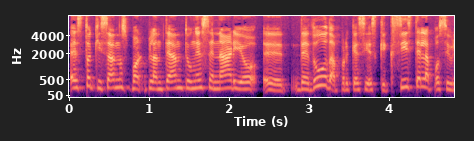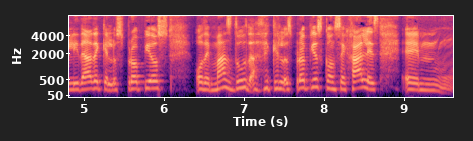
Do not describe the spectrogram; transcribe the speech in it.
esto quizás nos plantea ante un escenario eh, de duda, porque si es que existe la posibilidad de que los propios, o de más dudas, de que los propios concejales em,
